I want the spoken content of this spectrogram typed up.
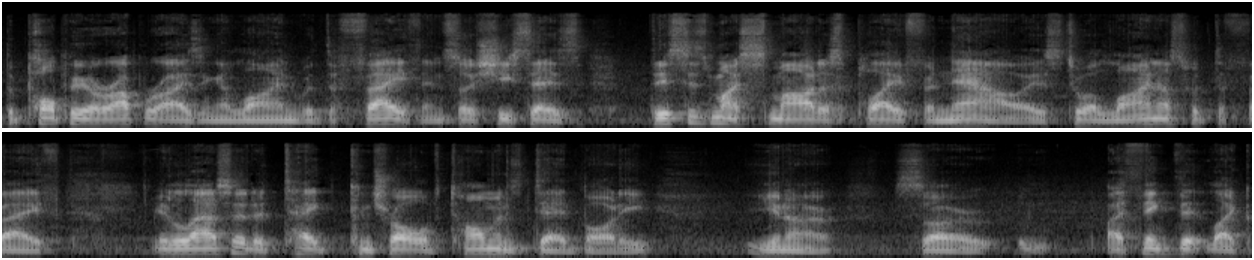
the popular uprising aligned with the faith, and so she says, "This is my smartest play for now: is to align us with the faith." It allows her to take control of Tommen's dead body, you know. So I think that like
